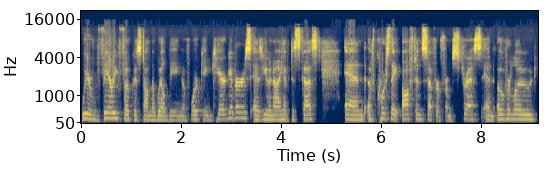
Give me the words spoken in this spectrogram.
we're very focused on the well being of working caregivers, as you and I have discussed. And of course, they often suffer from stress and overload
